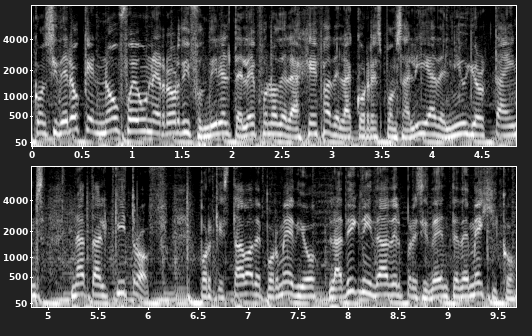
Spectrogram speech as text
consideró que no fue un error difundir el teléfono de la jefa de la corresponsalía del New York Times, Natal Kitroff, porque estaba de por medio la dignidad del presidente de México.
